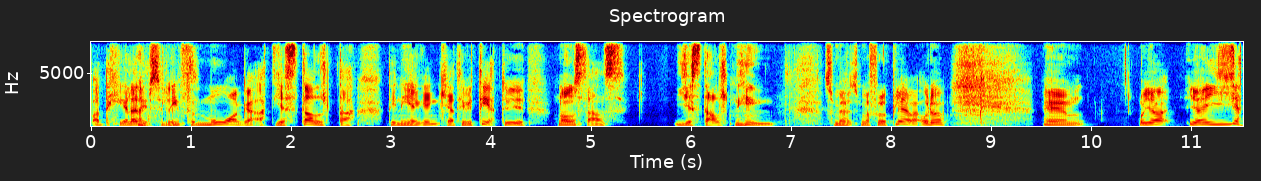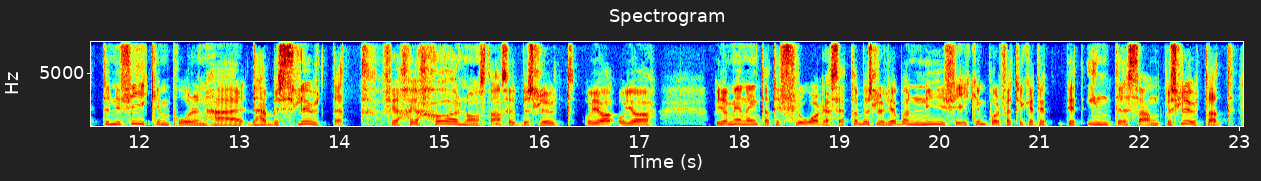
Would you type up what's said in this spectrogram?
Att hela Absolut. din förmåga att gestalta din egen kreativitet. Det är ju någonstans gestaltning som jag, som jag får uppleva. Och då, ehm, och jag, jag är jättenyfiken på den här, det här beslutet. För jag, jag hör någonstans ett beslut och jag, och jag, och jag menar inte att ifrågasätta beslut. Jag är bara nyfiken på det för jag tycker att det, det är ett intressant beslut. att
